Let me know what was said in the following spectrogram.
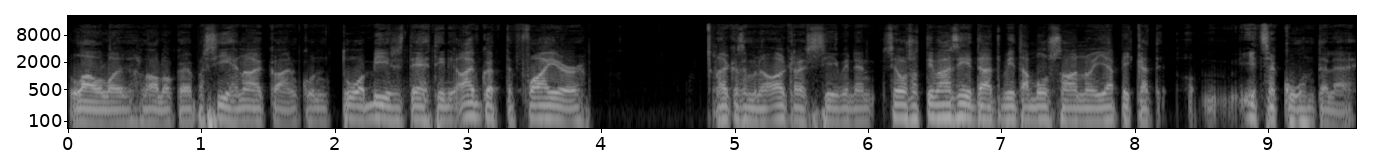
lauloi, lauloiko jopa siihen aikaan, kun tuo biisi tehtiin, niin I've Got the Fire, aika semmoinen aggressiivinen. Se osoitti vähän siitä, että mitä musaa noin jäpikät itse kuuntelee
